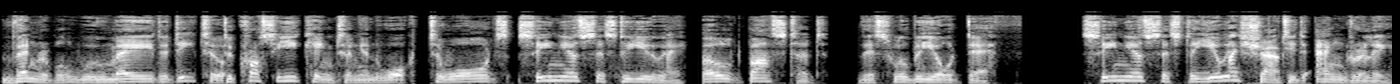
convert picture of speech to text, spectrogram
Venerable Wu made a detour to cross Yi Qingtang and walked towards Senior Sister Yue. Old bastard, this will be your death. Senior Sister Yue shouted angrily.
